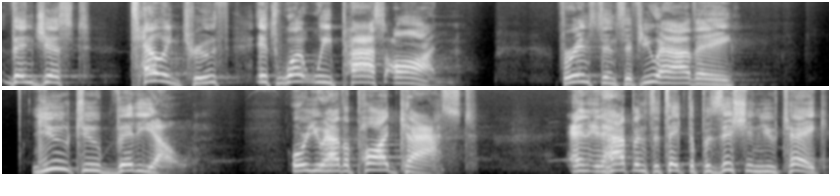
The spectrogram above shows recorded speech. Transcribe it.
than just telling truth, it's what we pass on. For instance, if you have a YouTube video or you have a podcast and it happens to take the position you take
